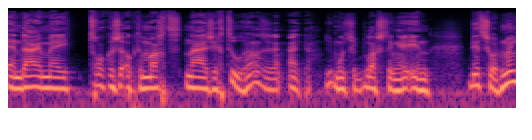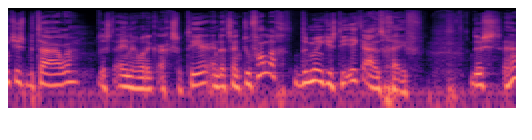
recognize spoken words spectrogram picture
En daarmee trokken ze ook de macht naar zich toe. Hè? Ze nou, je moet je belastingen in dit soort muntjes betalen. Dat is het enige wat ik accepteer. En dat zijn toevallig de muntjes die ik uitgeef. Dus, hè,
